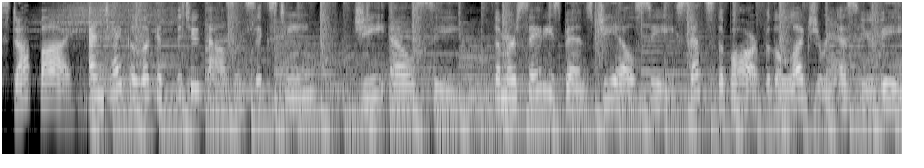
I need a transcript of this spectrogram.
Stop by and take a look at the 2016 GLC. The Mercedes-Benz GLC sets the bar for the luxury SUV,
